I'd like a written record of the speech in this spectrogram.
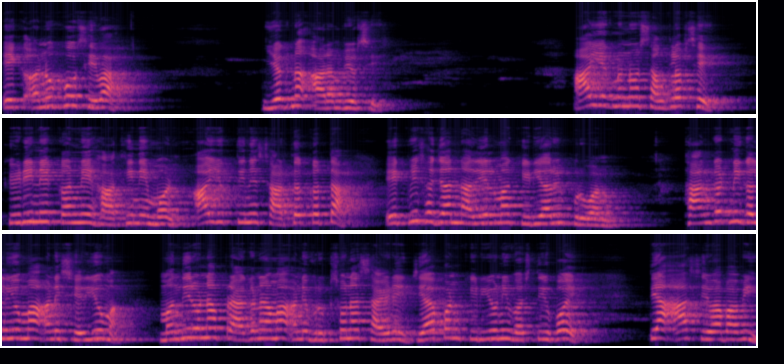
એક અનોખો સેવા યજ્ઞ આરંભ્યો છે. આ યજ્ઞનો સંકલ્પ છે કીડીને કણને હાથીને મણ આ યુક્તિને સાર્થક કરતા એકવીસ હજાર નારિયેલમાં કીડિયારું પૂરવાનું. થાનગઢની ગલીઓમાં અને શેરીઓમાં, મંદિરોના પ્રાંગણામાં અને વૃક્ષોના સાઈડે જ્યાં પણ કીડીઓની વસ્તી હોય, ત્યાં આ સેવાભાવી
